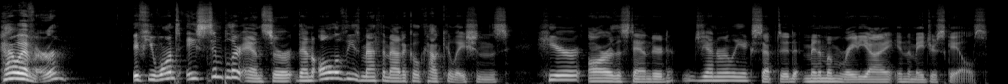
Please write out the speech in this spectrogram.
However, if you want a simpler answer than all of these mathematical calculations, here are the standard, generally accepted minimum radii in the major scales.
